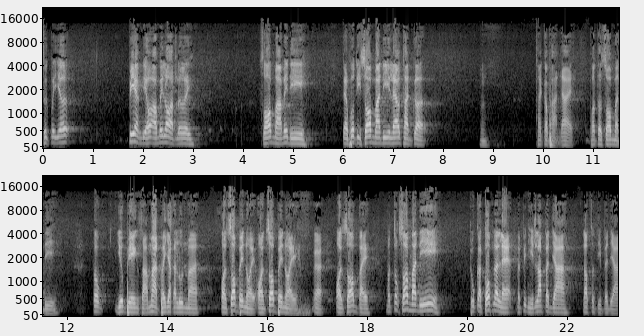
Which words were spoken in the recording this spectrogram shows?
ศึกไปเยอะ เปี้ยงเดียวเอาไม่รอดเลย ซ้อมมาไม่ดี แต่พวกที่ซ้อมมาดีแล้วท่านก็ท่านก็ผ่านได้ เพราะถ้าซ้อมมาดี ต้องยืมเพลงสามารถพยักรุณมา อ่อนซ้อมไปหน่อย อ่อนซ้อมไปหน่อยอ่อนซ้อมไป มันต้องซ้อมมาดี ถูกกระทบแล้วแหละ มันเป็นหินรับปัญญา รับสติปัญญา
